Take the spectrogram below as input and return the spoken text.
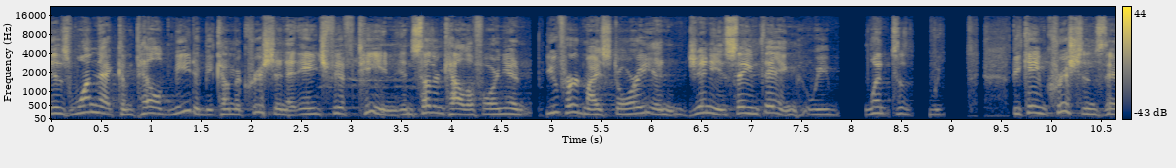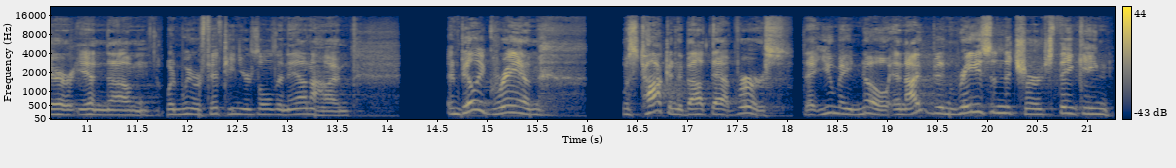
is one that compelled me to become a Christian at age 15 in Southern California. You've heard my story, and Jenny, same thing. We went to, we became Christians there in um, when we were 15 years old in Anaheim. And Billy Graham was talking about that verse that you may know. And I've been raised in the church thinking,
